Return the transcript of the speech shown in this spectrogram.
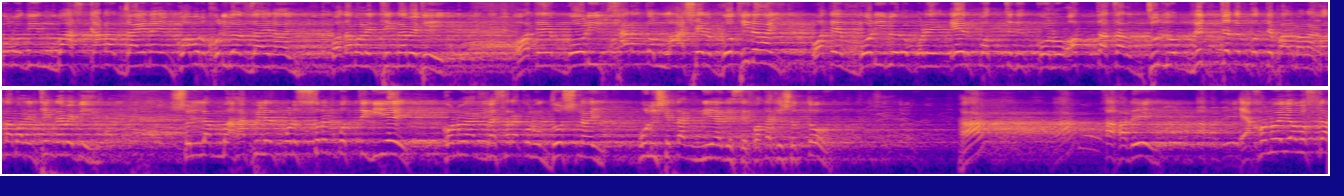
কোনোদিন বাঁশ কাটার যায় নাই, কবর খুঁড়িবার যায় নাই। কথা বলেন ঠিক না বেঠি? অতএব গরিব ছাড়া তো লাশের গতি নাই। অতএব গরিবের ওপরে এরপর থেকে কোনো অত্যাচার, জুলুম, নির্যাতন করতে পারবে না। কথা বলেন ঠিক না বেটি শুনলাম মাহফিলের পরিশ্রম করতে গিয়ে কোনো এক বেচারা কোনো দোষ নাই, পুলিশে তাকে নিয়ে গেছে। কথা কি সত্য? হ্যাঁ? আরে এখনও এই অবস্থা?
